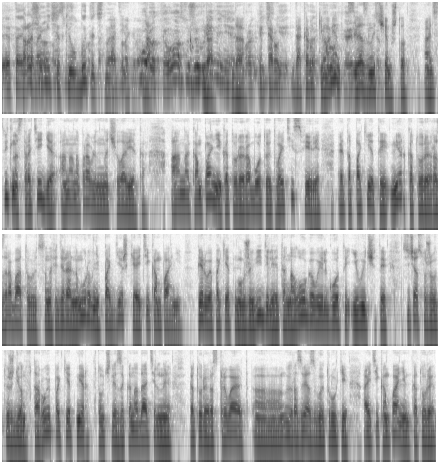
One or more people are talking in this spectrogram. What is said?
это Хорошо. экономически убыточная один- программа. Коротко, у нас уже Да, времени да. практически... Корот- да, короткий да, момент, связанный с чем? Что а, действительно стратегия, она направлена на человека. А на компании, которые работают в IT-сфере, это пакеты мер, которые разрабатываются на федеральном уровне поддержки IT-компаний. Первый пакет мы уже видели, это налоговые льготы и вычеты. Сейчас уже утвержден второй пакет мер, в том числе законодательные, которые раскрывают э, ну, и развязывают руки IT-компаниям, которые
